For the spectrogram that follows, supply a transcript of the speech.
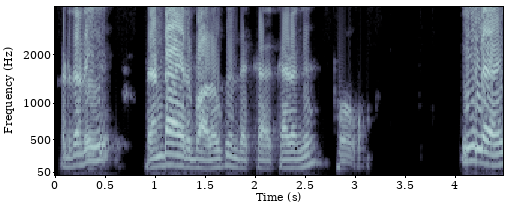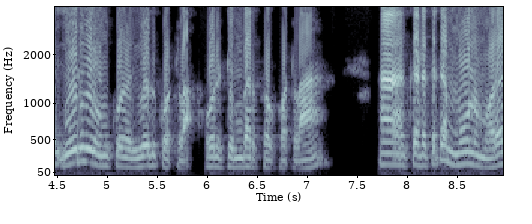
கிட்டத்தட்ட ரெண்டாயிரம் ரூபாய் அளவுக்கு இந்த க கிழங்கு போகும். இதில் எருவும் எரு கொட்டலாம். ஒரு டிம்பர் கொட்டலாம். கிட்டத்தட்ட மூணு முறை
